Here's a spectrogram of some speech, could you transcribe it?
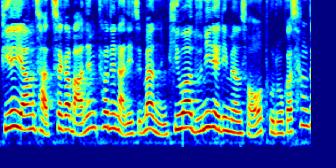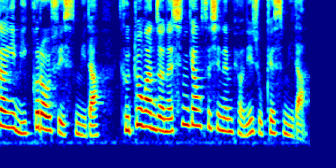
비의 양 자체가 많은 편은 아니지만 비와 눈이 내리면서 도로가 상당히 미끄러울 수 있습니다. 교통안전에 신경 쓰시는 편이 좋겠습니다.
